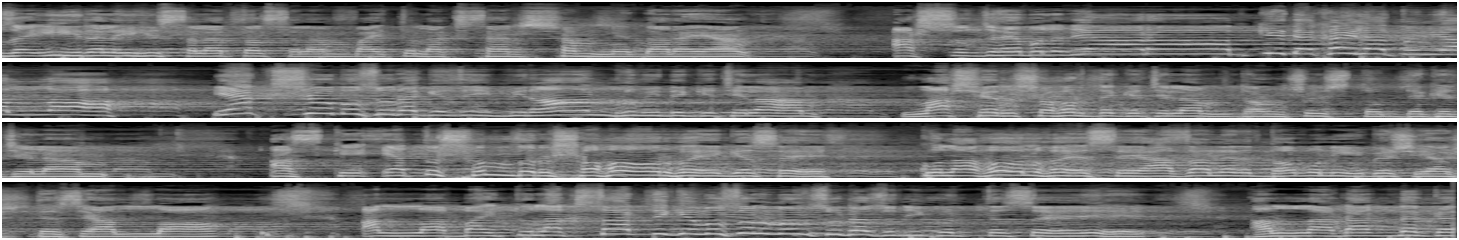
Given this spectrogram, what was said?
উজাইর আলহি সালাম বাইতুল আকসার সামনে দাঁড়ায়া। আশ্চর্য হয়ে বলে রে আরব, কি দেখাইলা তুমি আল্লাহ? একশো বছর আগে যে বিরান ভূমি দেখেছিলাম, লাশের শহর দেখেছিলাম, ধ্বংসস্তূপ দেখেছিলাম। আজকে এত সুন্দর শহর হয়ে গেছে কোলাহল হয়েছে, আজানের ধবনি বেশি আসতেছে, আল্লাহ। আল্লাহ বাইতুল আকসার দিকে মুসলমান ছুটাছুটি করতেছে। আল্লাহ ডাক দেখা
